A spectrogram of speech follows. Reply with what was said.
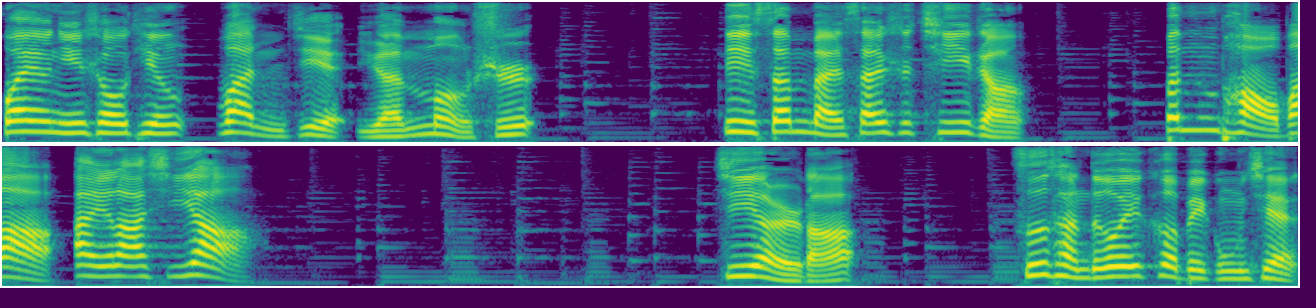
欢迎您收听《万界圆梦师》第三百三十七章：奔跑吧，艾拉西亚！基尔达，斯坦德维克被攻陷，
